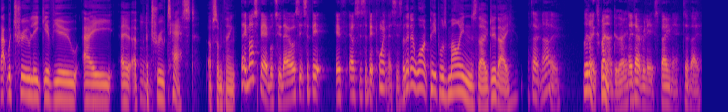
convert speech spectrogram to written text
that would truly give you a a, a, Hmm. a true test of something. They must be able to, though, else it's a bit. If else it's a bit pointless, isn't it? But they it? don't wipe people's minds, though, do they? I don't know. They don't explain that, do they? They don't really explain it, do they?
